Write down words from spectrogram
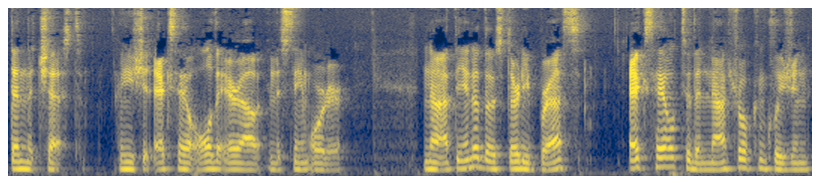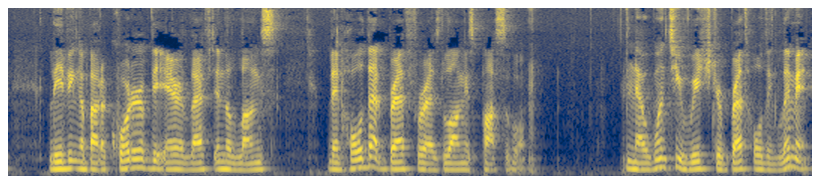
then the chest, and you should exhale all the air out in the same order. Now, at the end of those 30 breaths, exhale to the natural conclusion, leaving about a quarter of the air left in the lungs, then hold that breath for as long as possible. Now, once you've reached your breath holding limit,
